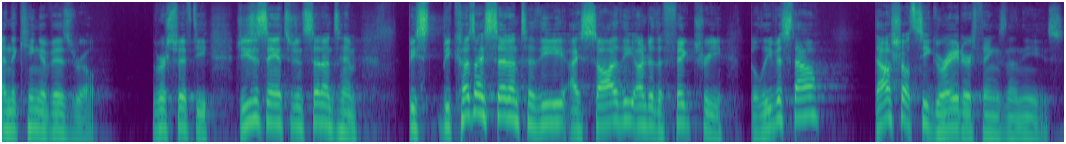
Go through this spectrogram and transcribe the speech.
and the King of Israel. Verse 50 Jesus answered and said unto him, Because I said unto thee, I saw thee under the fig tree, believest thou? Thou shalt see greater things than these.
